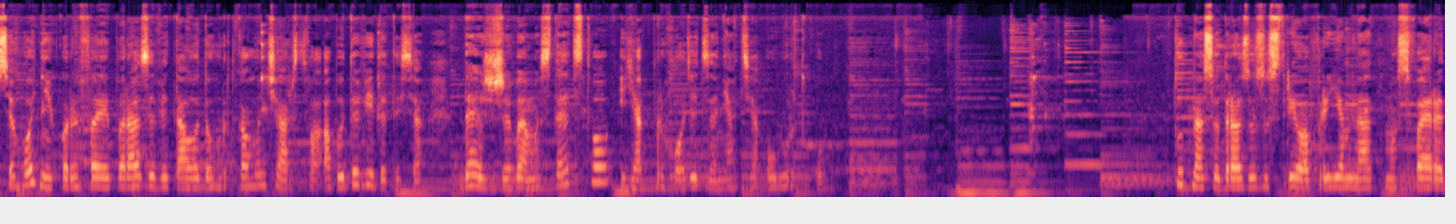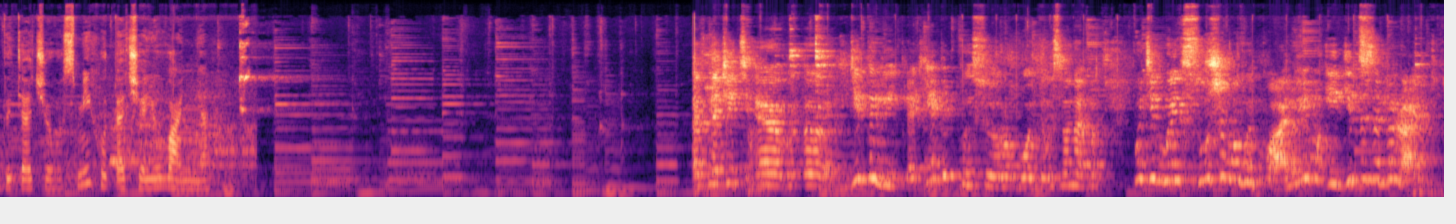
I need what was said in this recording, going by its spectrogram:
Сьогодні корифеї пера завітали до гуртка гончарства, аби довідатися, де ж живе мистецтво і як проходять заняття у гуртку. Тут нас одразу зустріла приємна атмосфера дитячого сміху та чаювання. Значить, е, е, діти ліплять, я підписую роботи, ось вона потім ми їх сушимо, випалюємо і діти забирають.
